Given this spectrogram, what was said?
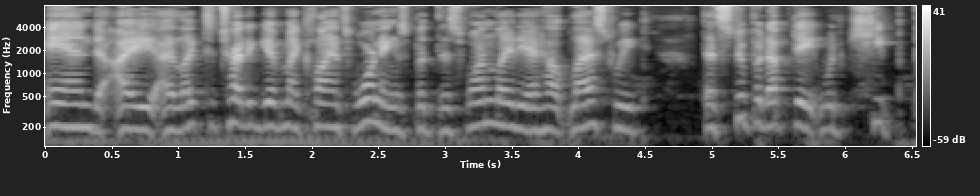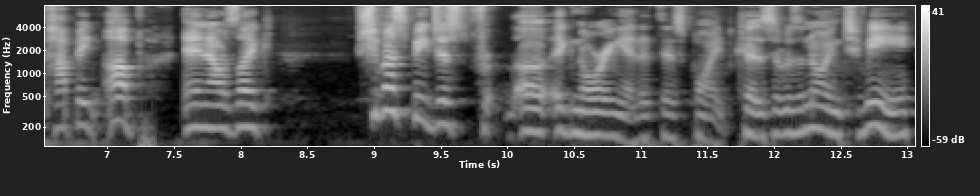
And I, I like to try to give my clients warnings, but this one lady I helped last week, that stupid update would keep popping up And I was like, she must be just uh, ignoring it at this point because it was annoying to me.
